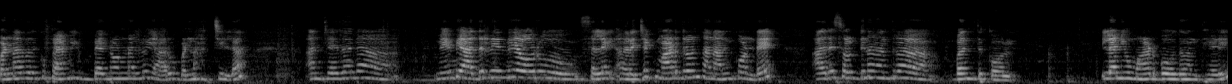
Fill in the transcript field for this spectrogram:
ಬಣ್ಣ ಅದಕ್ಕೂ ಫ್ಯಾಮಿಲಿ ಬ್ಯಾಕ್ಗ್ರೌಂಡ್ನಲ್ಲೂ ಯಾರೂ ಬಣ್ಣ ಹಚ್ಚಿಲ್ಲ. ಅಂತ ಹೇಳಿದಾಗ ಮೇ ಬಿ ಅದರಿಂದ ಅವರು ಸೆಲೆಕ್ಟ್ ರಿಜೆಕ್ಟ್ ಮಾಡಿದ್ರು ಅಂತ ನಾನು ಅಂದ್ಕೊಂಡೆ ಆದರೆ ಸ್ವಲ್ಪ ದಿನ ನಂತರ ಬಂತು ಕಾಲ್ ಇಲ್ಲ, ನೀವು ಮಾಡ್ಬೋದು ಅಂತ ಹೇಳಿ.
